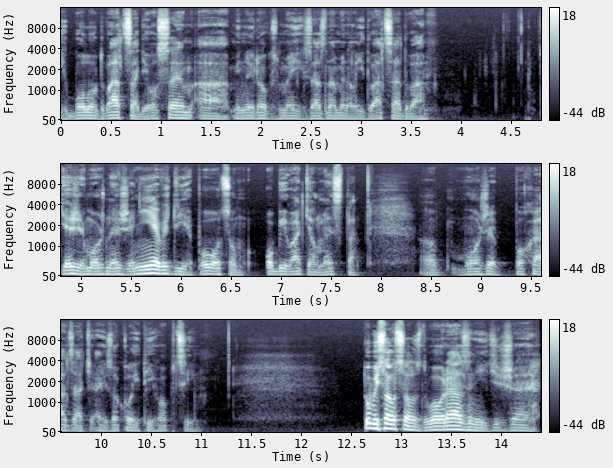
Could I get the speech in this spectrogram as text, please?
ich bolo 28 a minulý rok sme ich zaznamenali 22. Tiež je možné, že nie vždy je pôvodcom obyvateľ mesta. E, môže pochádzať aj z okolitých obcí. Tu by som chcel zdôrazniť, že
